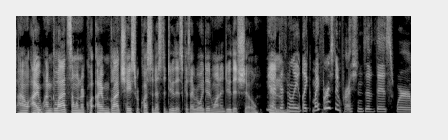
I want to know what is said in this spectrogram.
I, I I'm glad someone requ- I'm glad Chase requested us to do this because I really did want to do this show. Yeah, And- definitely. Like my first impressions of this were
